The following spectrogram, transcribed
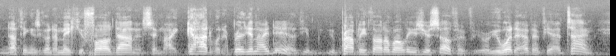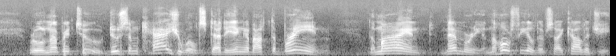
Nothing is going to make you fall down and say, My God, what a brilliant idea. You, you probably thought of all these yourself, if, or you would have if you had time. Rule number two do some casual studying about the brain, the mind, memory, and the whole field of psychology.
